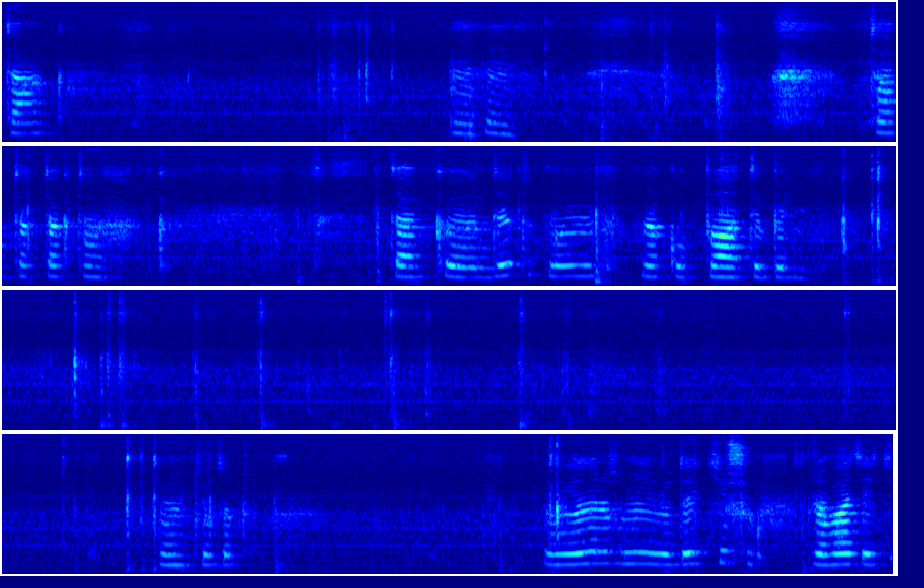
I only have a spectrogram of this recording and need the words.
Так. Угу. Так, так, так, так. Так, е, де тут можна накупати, блін? Ой, тут зап- Ну, Я не розумію людей ті, що приватять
